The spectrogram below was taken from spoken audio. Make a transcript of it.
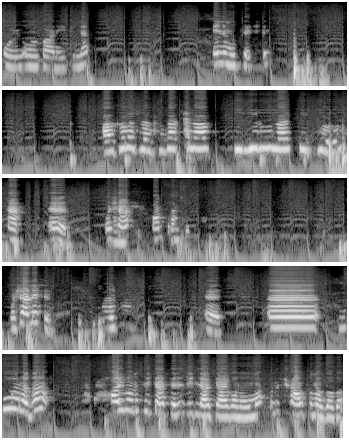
Oyun 10 saniye içinde. Animal seçtim. Arkadaşlar sizden en az 120 like bekliyorum. Heh, evet. Başar, antrenör. Başar nesin? Hayvan Evet. Ee, bu arada hayvanı seçerseniz illaki hayvan olmazsınız. Şansınıza da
